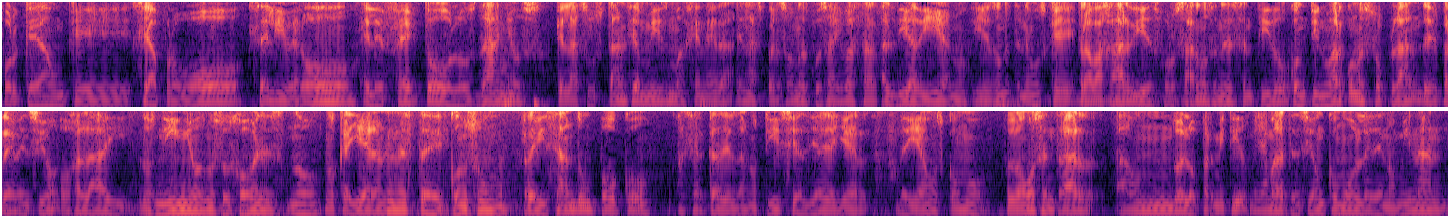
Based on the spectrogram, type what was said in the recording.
Porque aunque se aprobó, se liberó el efecto o los daños que la sustancia misma genera en las personas, pues ahí va a estar al día a día, ¿no? Y es donde tenemos que trabajar y esforzarnos en ese sentido, continuar con nuestro plan de prevención. Ojalá y los niños, nuestros jóvenes no, no cayeran en este consumo. Revisando un poco acerca de la noticia el día de ayer veíamos cómo pues vamos a entrar a un mundo de lo permitido. Me llama la atención cómo le denominan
